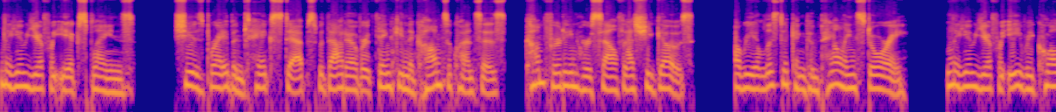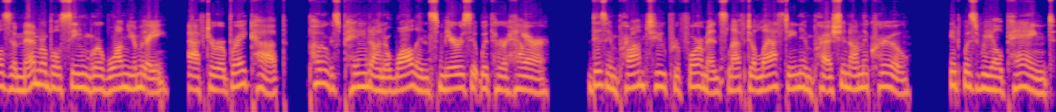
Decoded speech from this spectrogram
Liu Yifei explains. She is brave and takes steps without overthinking the consequences, comforting herself as she goes. A realistic and compelling story. Liu Yifei recalls a memorable scene where Huang Yimei, after a breakup, pours paint on a wall and smears it with her hair. This impromptu performance left a lasting impression on the crew. It was real paint,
